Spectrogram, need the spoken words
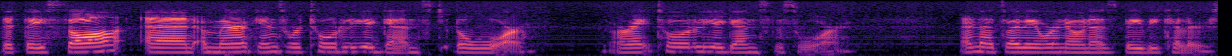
that they saw, and Americans were totally against the war. All right, totally against this war, and that's why they were known as baby killers.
